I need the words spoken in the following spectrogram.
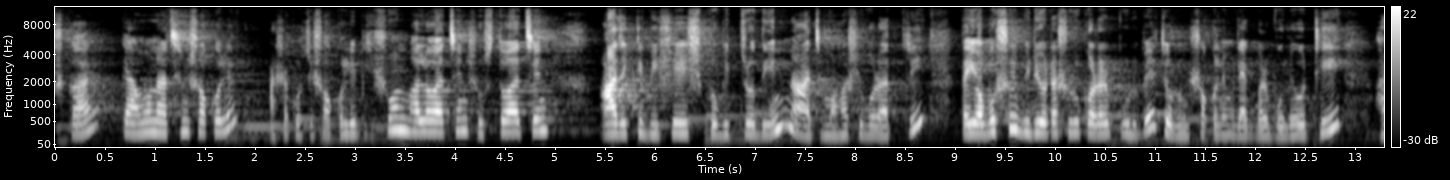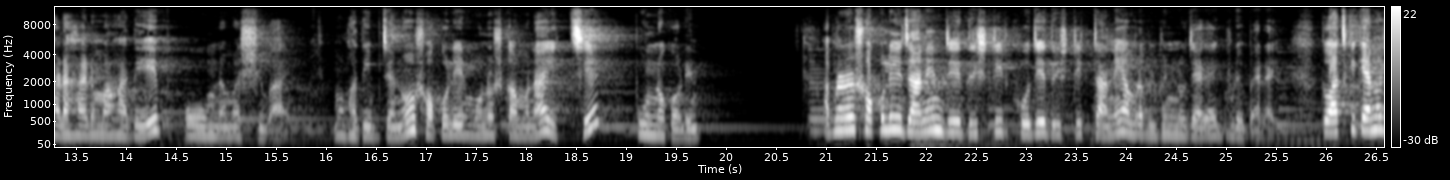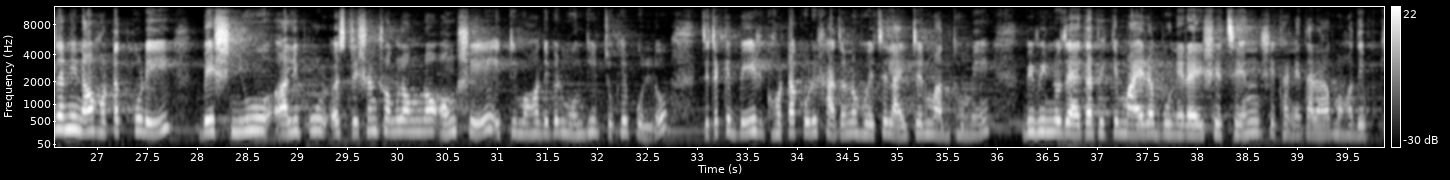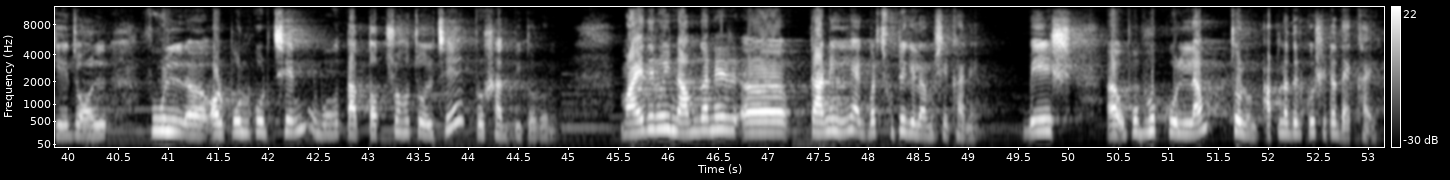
নমস্কার, কেমন আছেন সকলে? আশা করছি সকলে ভীষণ ভালো আছেন, সুস্থ আছেন। আজ একটি বিশেষ পবিত্র দিন, আজ মহাশিবরাত্রি। তাই অবশ্যই ভিডিওটা শুরু করার পূর্বে চলুন সকলে মিলে একবার বলে উঠি হারাহার মহাদেব, ওম নমঃ শিবায়। মহাদেব যেন সকলের মনস্কামনা, ইচ্ছে পূর্ণ করেন। আপনারা সকলেই জানেন যে দৃষ্টির খোঁজে দৃষ্টির টানে আমরা বিভিন্ন জায়গায় ঘুরে বেড়াই। তো আজকে কেন জানি না, হঠাৎ করেই বেশ নিউ আলিপুর স্টেশন সংলগ্ন অংশে একটি মহাদেবের মন্দির চোখে পড়ল, যেটাকে বেশ ঘটা করে সাজানো হয়েছে লাইটের মাধ্যমে। বিভিন্ন জায়গা থেকে মায়েরা, বোনেরা এসেছেন, সেখানে তারা মহাদেবকে জল, ফুল অর্পণ করছেন এবং তার তৎসহ চলছে প্রসাদ বিতরণ। মায়েদের ওই নামগানের টানেই একবার ছুটে গেলাম সেখানে। বেশ উপভোগ করলাম। চলুন আপনাদেরকেও সেটা দেখায়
